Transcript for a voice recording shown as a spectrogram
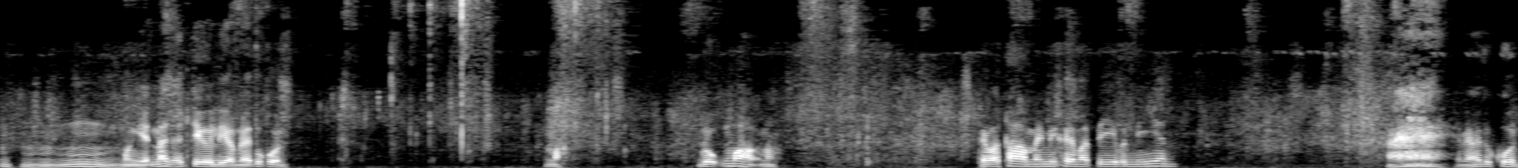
อื้อหือมังเห็นน่าจะเจอเหลี่ยมแล้วทุกคน มารกมากนะแต่ว่าถ้าไม่มีใครมาตีวันนี้ยันแหม เห็นไหมทุกคน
